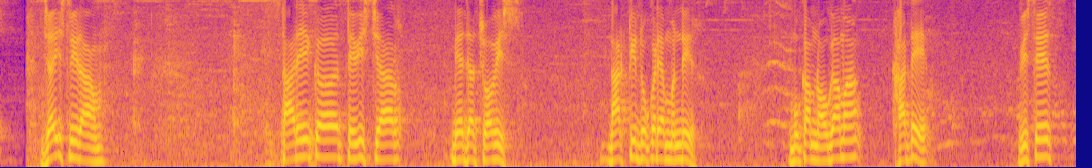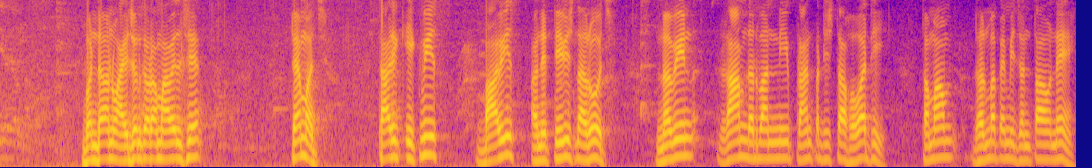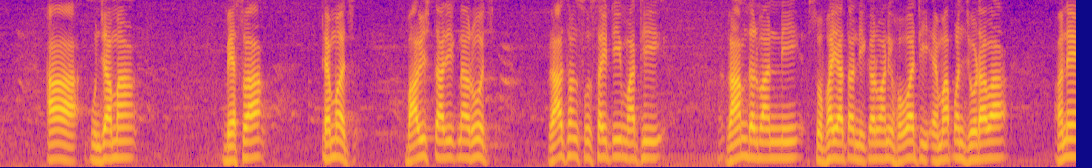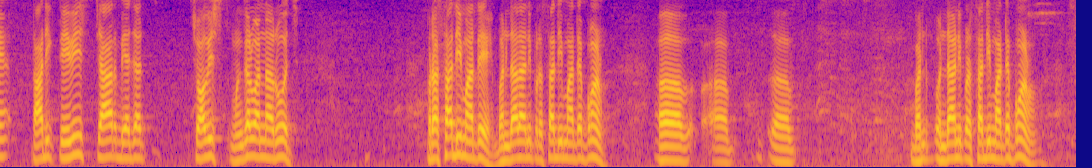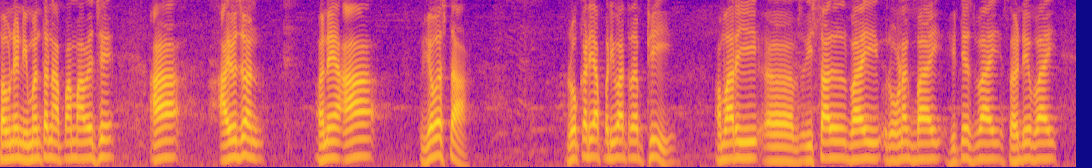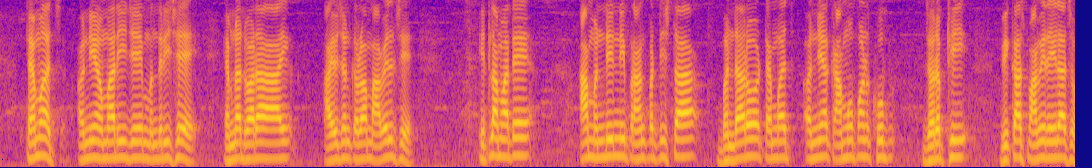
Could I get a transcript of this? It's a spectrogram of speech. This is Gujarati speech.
જય શ્રી રામ તારીખ ત્રેવીસ ચાર બે હજાર ચોવીસ નાગટી ટોકડિયા મંદિર મુકામ નવગામાં ખાતે વિશેષ ભંડારનું આયોજન કરવામાં આવેલ છે. તેમજ તારીખ એકવીસ, બાવીસ અને ત્રેવીસના રોજ નવીન રામ દરબારની પ્રાણ પ્રતિષ્ઠા હોવાથી તમામ ધર્મપ્રેમી જનતાઓને આ પૂજામાં બેસવા તેમજ બાવીસ તારીખના રોજ રાજહંસ સોસાયટીમાંથી રામ દરબારની શોભાયાત્રા નીકળવાની હોવાથી એમાં પણ જોડાવા અને તારીખ ત્રેવીસ ચાર બે હજાર ચોવીસ મંગળવારના રોજ પ્રસાદી માટે, ભંડારાની પ્રસાદી માટે પણ ભંડારાની પ્રસાદી માટે પણ સૌને નિમંત્રણ આપવામાં આવે છે. આ આયોજન અને આ વ્યવસ્થા રોકડિયા પરિવાર તરફથી અમારી વિશાલભાઈ રોણકભાઈ હિતેશભાઈ, સહદેવભાઈ તેમજ અન્ય અમારી જે મંડળી છે એમના દ્વારા આયોજન કરવામાં આવેલ છે. એટલા માટે આ મંદિરની પ્રાણ પ્રતિષ્ઠા, ભંડારો તેમજ અન્ય કામો પણ ખૂબ ઝડપથી વિકાસ પામી રહેલા છે.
